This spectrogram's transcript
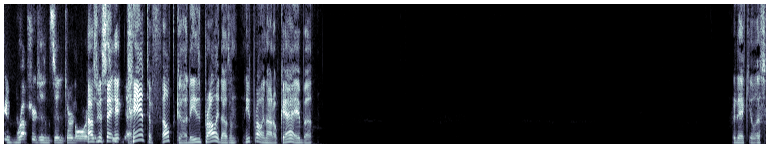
It ruptured his internal organs. I was gonna say it dead. can't have felt good. He probably doesn't. He's probably not okay, but ridiculous.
